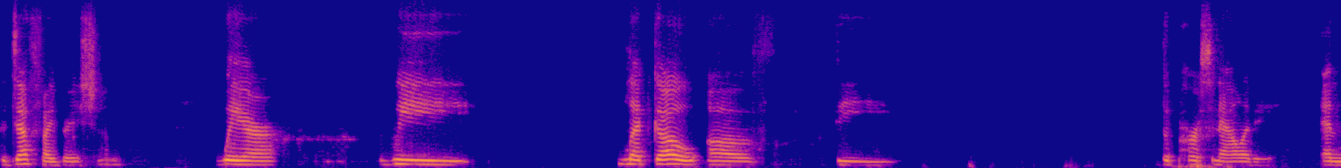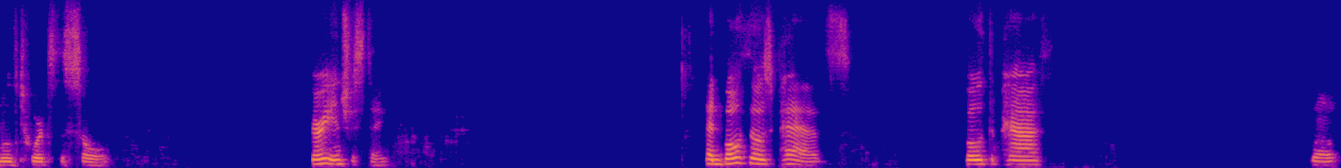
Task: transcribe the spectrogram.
the death vibration, where we let go of the the personality and move towards the soul. Very interesting. And both those paths, both the path, well,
